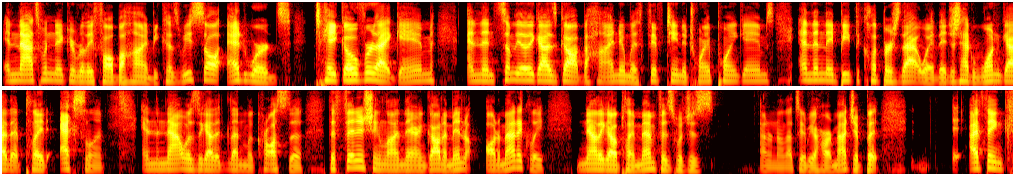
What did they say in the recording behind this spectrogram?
And that's when they could really fall behind because we saw Edwards take over that game and then some of the other guys got behind him with 15 to 20 point games and then they beat the Clippers that way. They just had one guy that played excellent and then that was the guy that led them across the the finishing line there and got him in automatically. Now they got to play Memphis which is I don't know, that's going to be a hard matchup, but I think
